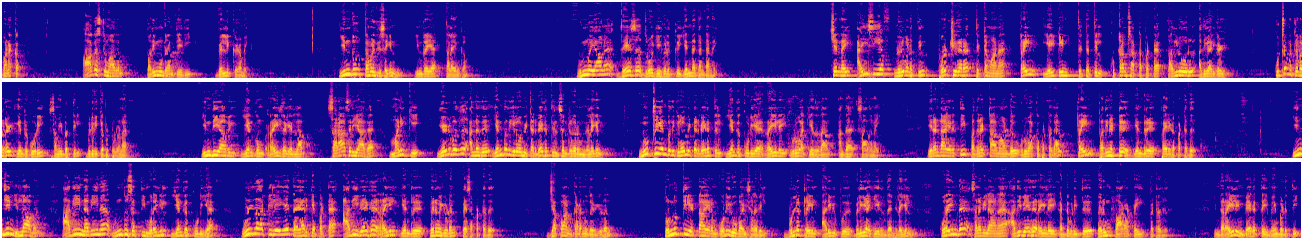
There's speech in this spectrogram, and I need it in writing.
வணக்கம். ஆகஸ்ட் மாதம் பதிமூன்றாம் தேதி வெள்ளிக்கிழமை. இந்து தமிழ் திசையின் இன்றைய தலையங்கம். உண்மையான தேச துரோகிகளுக்கு என்ன தண்டனை? சென்னை ஐசிஎஃப் நிறுவனத்தின் புரட்சிகர திட்டமான ட்ரெயின் எயிட்டீன் திட்டத்தில் குற்றம் சாட்டப்பட்ட பதினோரு அதிகாரிகள் குற்றமற்றவர்கள் என்று கூறி சமீபத்தில் விடுவிக்கப்பட்டுள்ளனர். இந்தியாவில் இயங்கும் ரயில்கள் எல்லாம் சராசரியாக மணிக்கு எழுபது அல்லது எண்பது கிலோமீட்டர் வேகத்தில் சென்று வரும் நிலையில் நூற்றி எண்பது கிலோமீட்டர் வேகத்தில் இயங்கக்கூடிய ரயிலை உருவாக்கியதுதான் அந்த சாதனை. இரண்டாயிரத்தி பதினெட்டாம் ஆண்டு உருவாக்கப்பட்டதால் ட்ரெயின் பதினெட்டு என்று பெயரிடப்பட்டது. இன்ஜின் இல்லாமல் அதிநவீன உந்து சக்தி முறையில் இயங்கக்கூடிய உள்நாட்டிலேயே தயாரிக்கப்பட்ட அதிவேக ரயில் என்று பெருமையுடன் பேசப்பட்டது. ஜப்பான் கடனுதவியுடன் தொண்ணூற்றி எட்டாயிரம் கோடி ரூபாய் செலவில் புல்லட் ரயில் அறிவிப்பு வெளியாகியிருந்த நிலையில் குறைந்த செலவிலான அதிவேக ரயிலை கண்டுபிடித்து பெரும் பாராட்டை பெற்றது. இந்த ரயிலின் வேகத்தை மேம்படுத்தி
